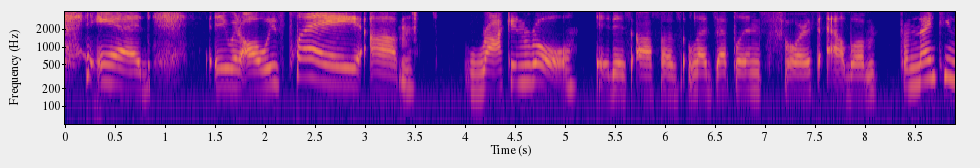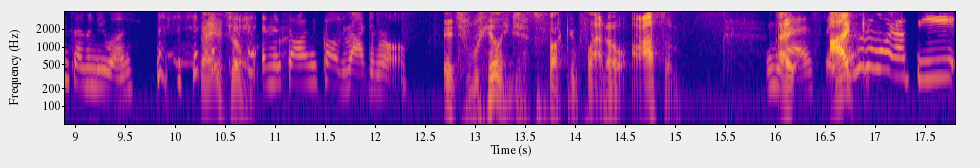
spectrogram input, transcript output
and they would always play um, rock and roll. It is off of Led Zeppelin's fourth album from 1971. That is a, And the song is called Rock and Roll. it's really just fucking flat out awesome. I- Yes, I it's c- a little more upbeat.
